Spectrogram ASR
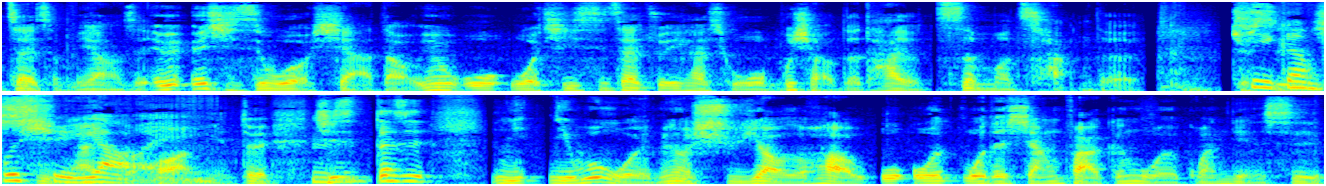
再怎么样子，因为因为其实我有吓到，因为我我其实，在最一开始我不晓得他有这么长的，就是更不需要画面。对，其实但是你你问我有没有需要的话，我我我的想法跟我的观点是，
